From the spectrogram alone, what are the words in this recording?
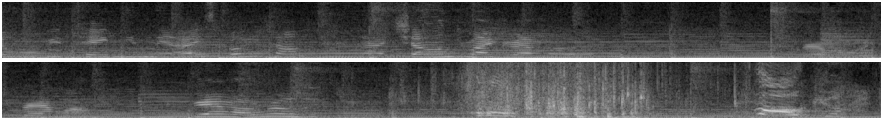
I will be taking the ice bucket challenge, and I challenge my grandmother. Grandma, which grandma? Grandma Ruby. Oh God!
